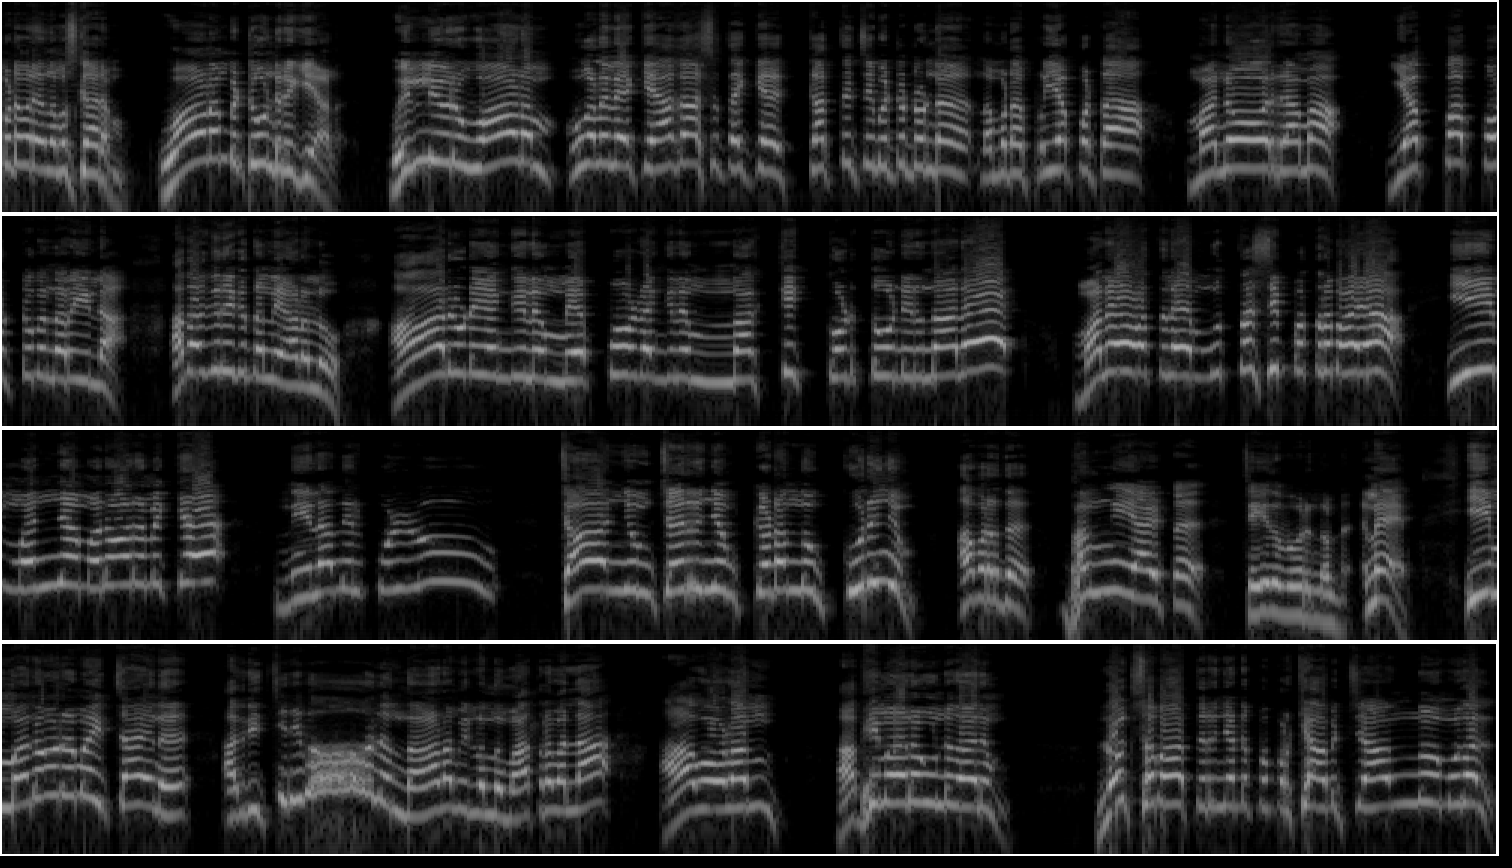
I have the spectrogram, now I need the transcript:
പ്രിയപ്പെട്ടവരെ നമസ്കാരം. വാണം വിട്ടുകൊണ്ടിരിക്കുകയാണ്. വലിയൊരു വാണം മുകളിലേക്ക് ആകാശത്തേക്ക് കത്തിച്ച് വിട്ടിട്ടുണ്ട് നമ്മുടെ പ്രിയപ്പെട്ട മനോരമ. എപ്പ പൊട്ടുമെന്നറിയില്ല. അതങ്ങനെയൊക്കെ തന്നെയാണല്ലോ. ആരുടെയെങ്കിലും എപ്പോഴെങ്കിലും നക്കി കൊടുത്തുകൊണ്ടിരുന്നാലേ മലയാളത്തിലെ മുത്തശ്ശിപത്രമായ ഈ മഞ്ഞ മനോരമയ്ക്ക് നിലനിൽപ്പുള്ളൂ. ചാഞ്ഞും ചെരിഞ്ഞും കിടന്നു കുരിഞ്ഞും അവരത് ഭംഗിയായിട്ട് ചെയ്തു പോരുന്നുണ്ട്. അല്ലേ? ഈ മനോരമ ഇച്ചായന് അതിന് ഇച്ചിരി പോലും നാണമില്ലെന്ന് മാത്രമല്ല ആവോളം അഭിമാനമുണ്ട് താനും ലോക്സഭാ തിരഞ്ഞെടുപ്പ് പ്രഖ്യാപിച്ച അന്നു മുതൽ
